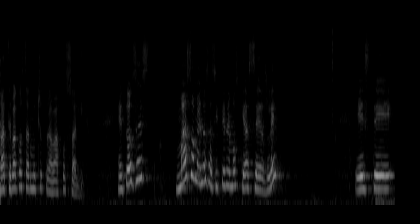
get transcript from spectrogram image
va, te va a costar mucho trabajo salir. Entonces, más o menos así tenemos que hacerle. Este,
